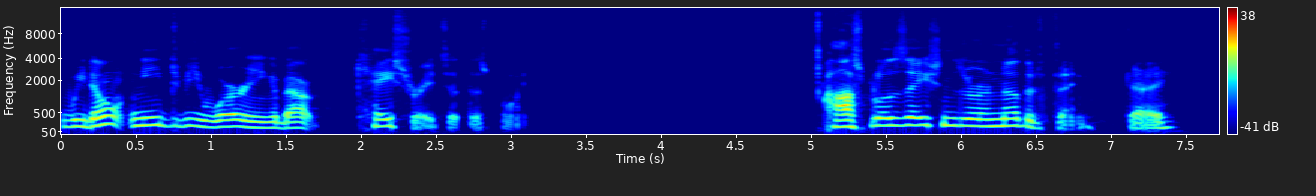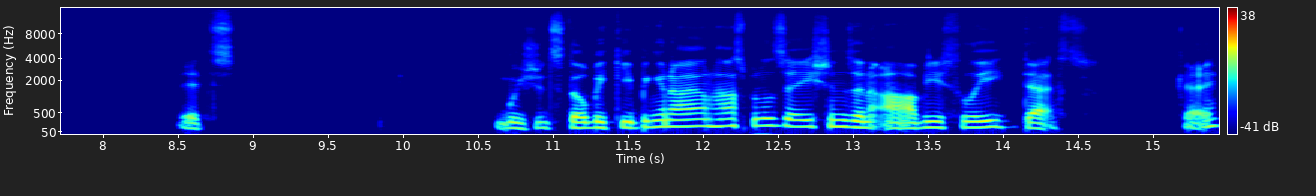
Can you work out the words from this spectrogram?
we don't need to be worrying about case rates at this point. Hospitalizations are another thing, okay? It's we should still be keeping an eye on hospitalizations and obviously deaths. Okay?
